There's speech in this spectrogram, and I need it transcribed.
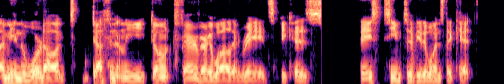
I mean, the war dogs definitely don't fare very well in raids because they seem to be the ones that get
